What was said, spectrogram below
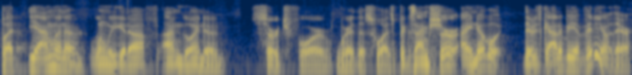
but yeah, I'm gonna when we get off, I'm going to search for where this was because I'm sure I know there's got to be a video there,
